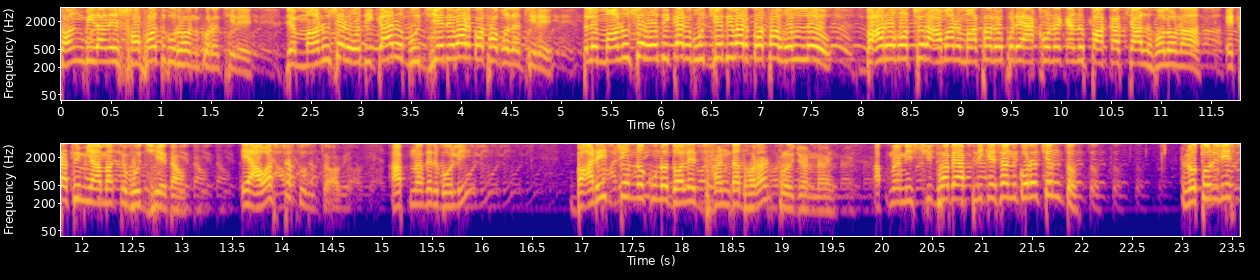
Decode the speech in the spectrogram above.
সংবিধানের শপথ গ্রহণ করেছিলে, যে মানুষের অধিকার বুঝিয়ে দেওয়ার কথা বলেছিলে। তাহলে মানুষের অধিকার বুঝিয়ে দেওয়ার কথা বললেও বারো বছর আমার মাথার উপরে এখনও কেন পাকা চাল হলো না, এটা তুমি আমাকে বুঝিয়ে দাও। এই আওয়াজটা তুলতে হবে। আপনাদের বলি, বাড়ির জন্য কোনো দলের ঝান্ডা ধরার প্রয়োজন নাই। আপনারা নিশ্চিতভাবে অ্যাপ্লিকেশন করেছেন তো? নতুন লিস্ট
